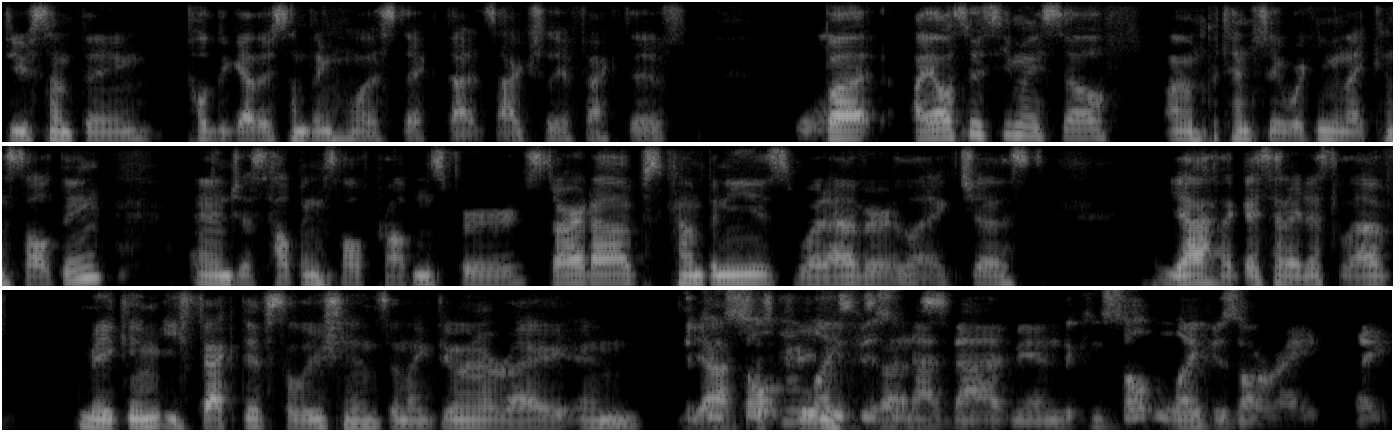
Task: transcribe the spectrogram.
do something, pull together something holistic that's actually effective. But I also see myself um, potentially working in like consulting and just helping solve problems for startups, companies, whatever. Like just yeah, like I said, I just love making effective solutions and like doing it right. And the yeah, consultant life success. isn't that bad, man. The consultant life is all right. Like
